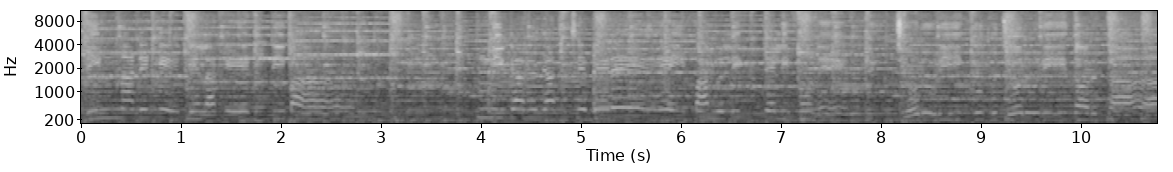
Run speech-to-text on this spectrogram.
দিন না ডেকে বেলাকে একটি বার। মিটার যাচ্ছে বেড়ে এই পাবলিক টেলিফোনের জরুরি খুব জরুরি দরকার।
